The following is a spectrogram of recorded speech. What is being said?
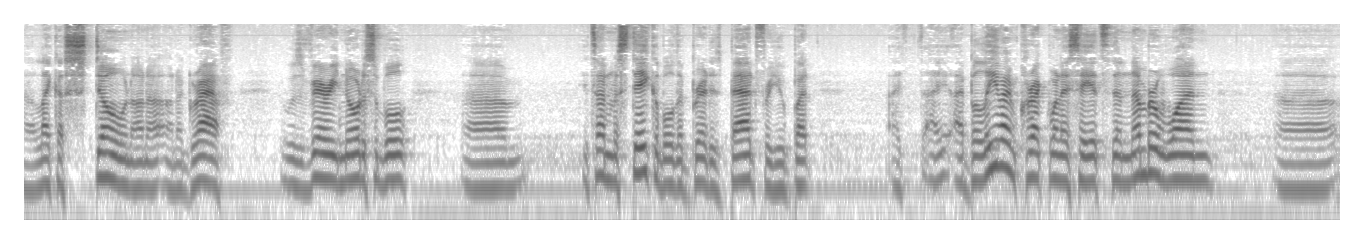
uh, like a stone on a on a graph. It was very noticeable. Um, it's unmistakable that bread is bad for you, but I, I, I believe I'm correct when I say it's the number one uh,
